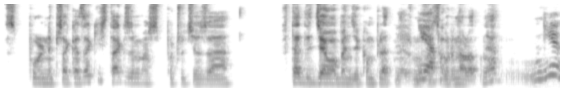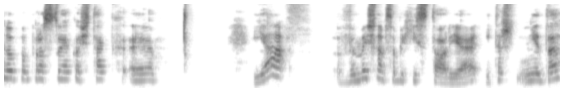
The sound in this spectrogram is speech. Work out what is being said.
wspólny przekaz jakiś, tak? Że masz poczucie, że wtedy dzieło będzie kompletne, już Nie, mówiąc bo- górnolotnie. Nie, no po prostu jakoś tak. y, Ja wymyślam sobie historię i też nie, da,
